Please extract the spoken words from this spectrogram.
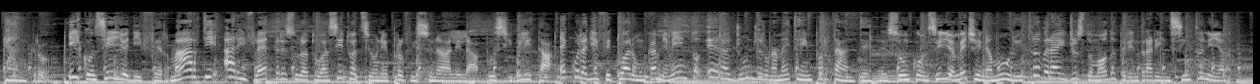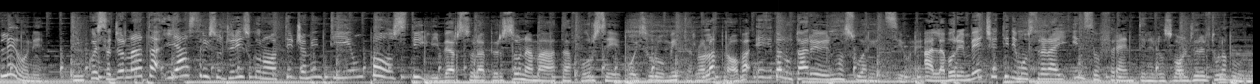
Cancro. Il consiglio è di fermarti a riflettere sulla tua situazione professionale. La possibilità è quella di effettuare un cambiamento e raggiungere una meta importante. Nessun consiglio invece in amore, troverai il giusto modo per entrare in sintonia. Leone. In questa giornata gli astri suggeriscono atteggiamenti un po' ostili verso la persona amata, forse vuoi solo metterlo alla prova e valutare una sua reazione. Al lavoro invece ti dimostrerai insofferente nello svolgere il tuo lavoro.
